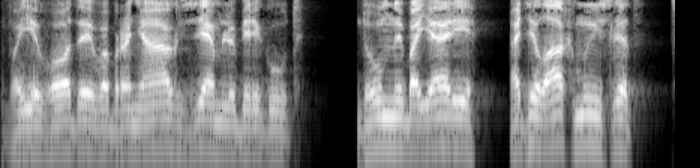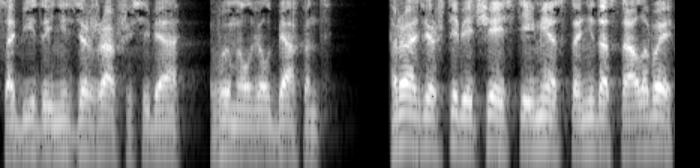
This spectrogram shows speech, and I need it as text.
Воеводы в обронях землю берегут, думные бояре о делах мыслят, с обидой не сдержавши себя, вымолвил Бяконт. Разве ж тебе чести и места не достало бы?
